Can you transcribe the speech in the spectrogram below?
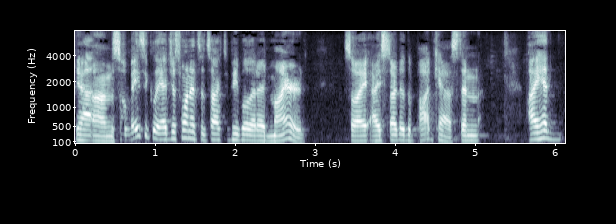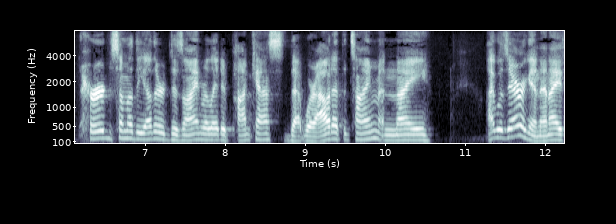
Yeah. Um, so basically, I just wanted to talk to people that I admired, so I, I started the podcast, and I had heard some of the other design-related podcasts that were out at the time, and I, I was arrogant, and I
